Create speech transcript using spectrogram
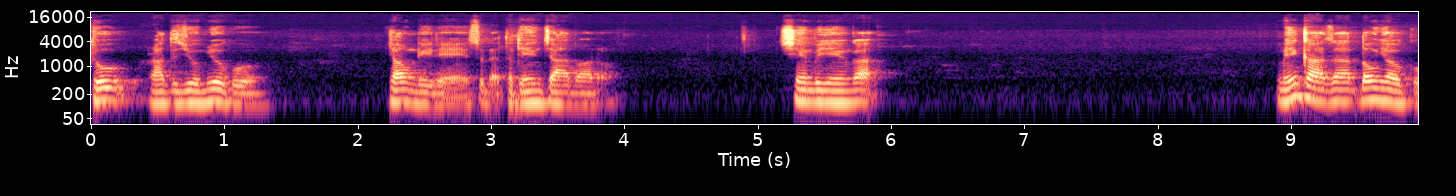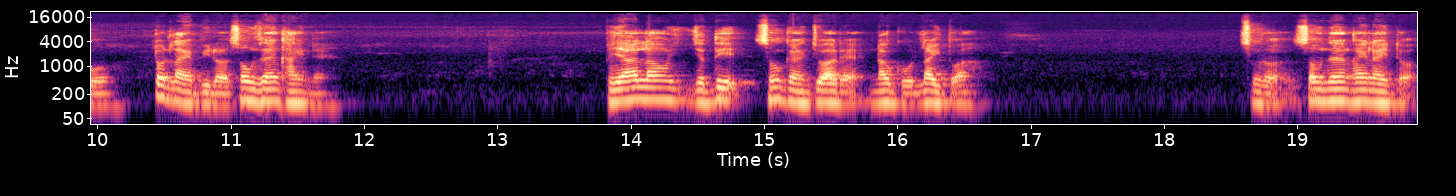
တို့ရာဇဂျိုမြို့ကို ရောက်နေတယ်ဆိုတဲ့သတင်းကြားသွားတော့ရှင်ဘုရင်ကမင်းကာစား၃ယောက်ကိုတွတ်လိုက်ပြီးတော့စုံစမ်းခိုင်းတယ်ဘုရားလောင်းယတိဆုံးခံကြွတဲ့နောက်ကိုလိုက်သွားဆိုတော့စုံစမ်းခိုင်းလိုက်တော့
